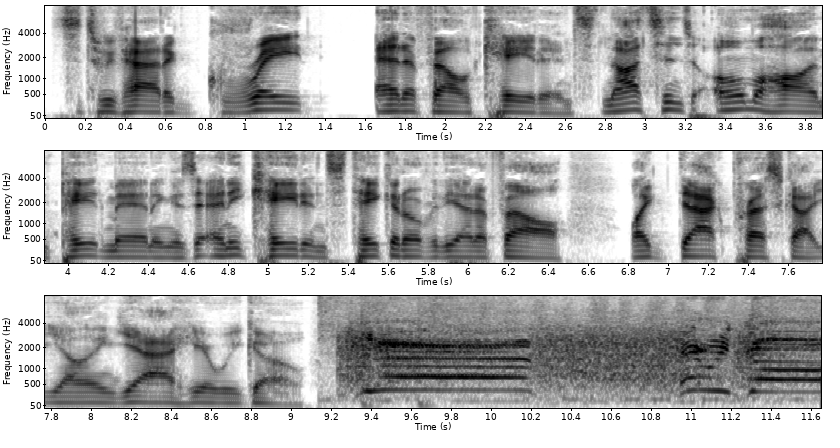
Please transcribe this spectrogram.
since we've had a great NFL cadence. Not since Omaha and Peyton Manning has any cadence taken over the NFL like Dak Prescott yelling, Yeah, here we go. Yeah, here we go!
